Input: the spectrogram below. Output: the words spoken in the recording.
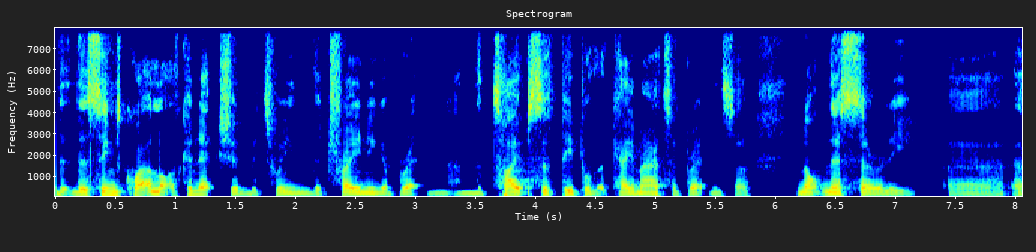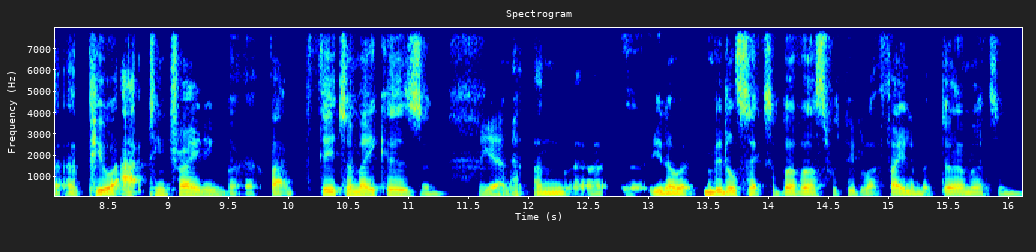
th- there seems quite a lot of connection between the training of Bretton and the types of people that came out of Bretton. So not necessarily uh, a pure acting training, but about theatre makers and yeah, and, and uh, you know, Middlesex above us was people like Phelim McDermott and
